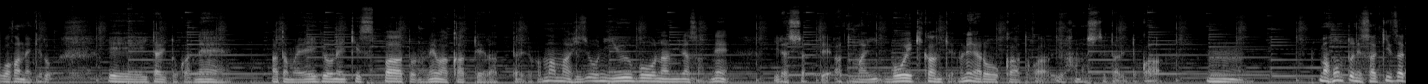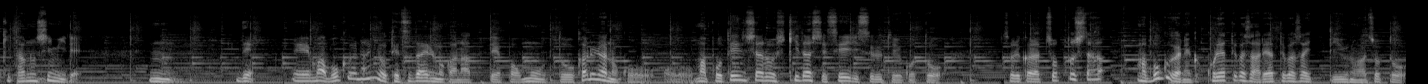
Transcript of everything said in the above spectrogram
わかんないけど、えー、いたりとかね、あとも営業のエキスパートのね、若手だったりとか、まあまあ非常に有望な皆さんね、いらっしゃってあとまあ貿易関係のねやろうかとかいう話してたりとかうん。まあ本当に先々楽しみでうん。でえ、まあ僕が何を手伝えるのかなってやっぱ思うと彼らのこう、まあ、ポテンシャルを引き出して整理するということそれからちょっとした、まあ、僕がねこれやってくださいあれやってくださいっていうのはちょっと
